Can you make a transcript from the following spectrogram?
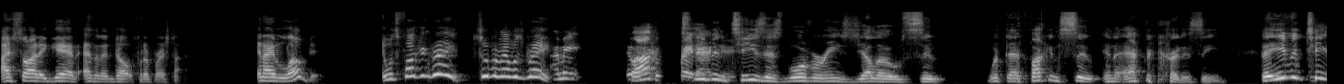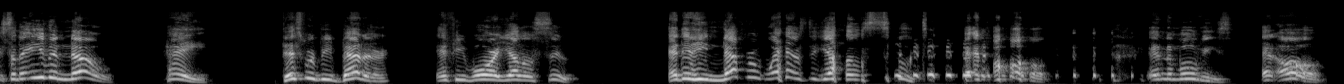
I saw it again as an adult for the first time, and I loved it. It was fucking great. Superman was great. I mean, it Fox even actor. teases Wolverine's yellow suit with that fucking suit in the after credit scene. They even tease, so they even know, hey, this would be better if he wore a yellow suit. And then he never wears the yellow suit at all in the movies at all.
